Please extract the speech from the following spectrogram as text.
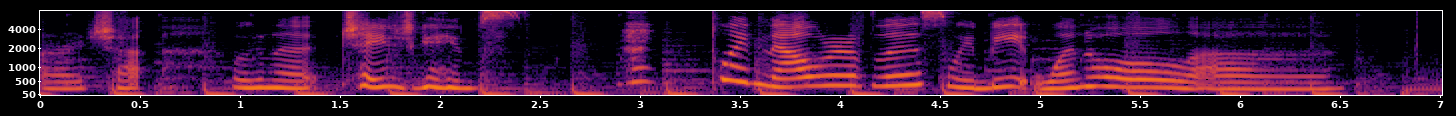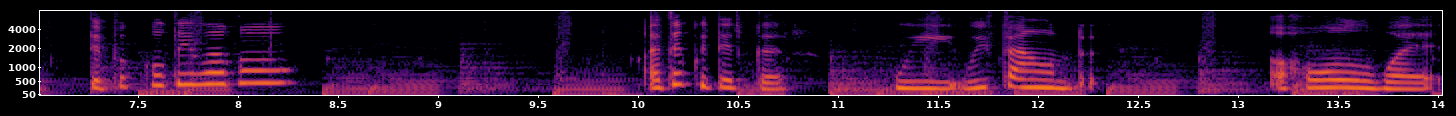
Alright, chat. We're gonna change games. played an hour of this. We beat one whole uh, difficulty level. I think we did good. We we found a whole what?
